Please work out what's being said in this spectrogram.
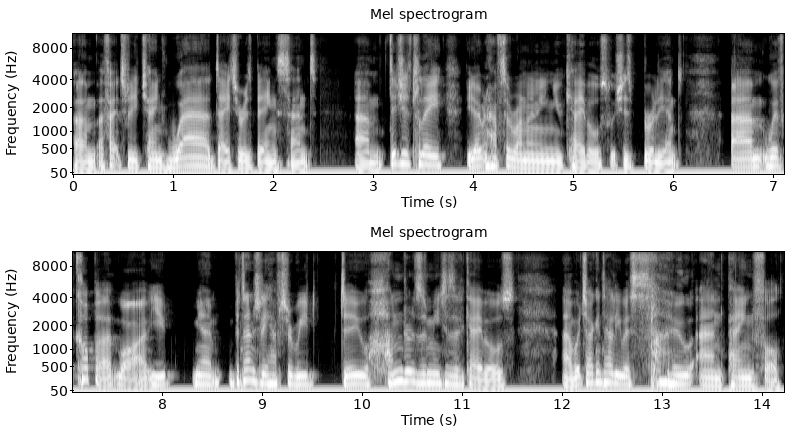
um, effectively change where data is being sent. Um, digitally, you don't have to run any new cables, which is brilliant. Um, with copper, well, you you know potentially have to redo hundreds of meters of cables, uh, which I can tell you is slow and painful.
